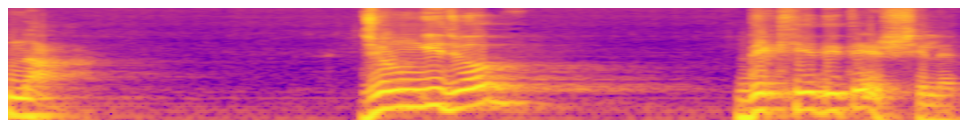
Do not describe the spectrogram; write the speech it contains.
না। জঙ্গি যোগ দেখিয়ে দিতে এসেছিলেন।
